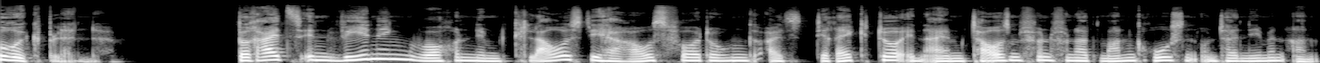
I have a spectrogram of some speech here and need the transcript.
Rückblende. Bereits in wenigen Wochen nimmt Klaus die Herausforderung als Direktor in einem 1500 Mann großen Unternehmen an.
